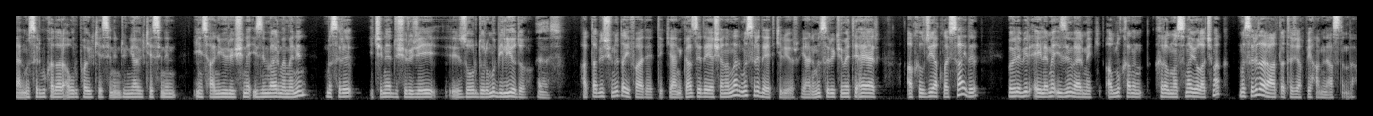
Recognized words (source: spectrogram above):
Yani Mısır bu kadar Avrupa ülkesinin, dünya ülkesinin insani yürüyüşüne izin vermemenin Mısır'ı içine düşüreceği e, zor durumu biliyordu. Evet. Hatta biz şunu da ifade ettik. Yani Gazze'de yaşananlar Mısır'ı da etkiliyor. Yani Mısır hükümeti eğer akılcı yaklaşsaydı böyle bir eyleme izin vermek, ablukanın kırılmasına yol açmak Mısır'ı da rahatlatacak bir hamle aslında.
